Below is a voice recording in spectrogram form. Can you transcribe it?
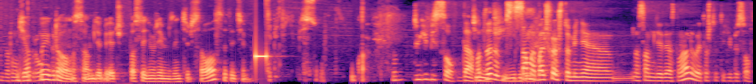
вернут Я игру. поиграл, на самом деле. Я что-то в последнее время заинтересовался этой темой. Тебе Ubisoft, сука. Ну, Ubisoft, да. Тянучие Вот это игры. самое большое, что меня на самом деле останавливает, то, что это Ubisoft.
